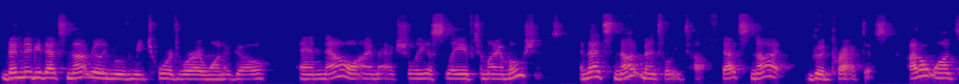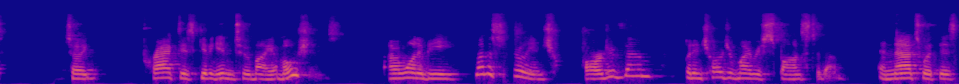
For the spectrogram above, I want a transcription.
then maybe that's not really moving me towards where I want to go. And now I'm actually a slave to my emotions. And that's not mentally tough. That's not good practice. I don't want to practice giving in to my emotions. I want to be not necessarily in charge of them, but in charge of my response to them. And that's what this,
